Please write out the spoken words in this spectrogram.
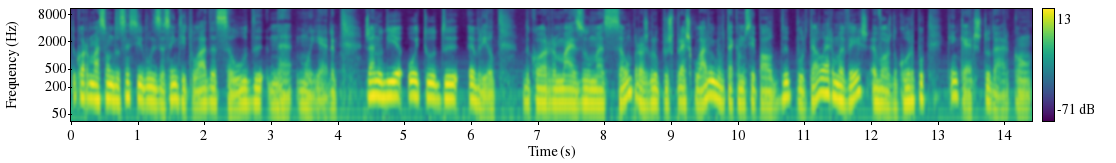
decorre uma ação de sensibilização intitulada Saúde na Mulher. Já no dia 8 de abril, decorre mais uma sessão para os grupos pré-escolar na Biblioteca Municipal de Portel. Era uma vez a voz do corpo, quem quer estudar com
